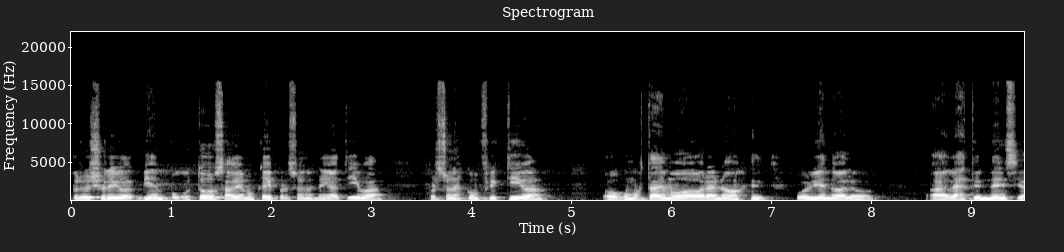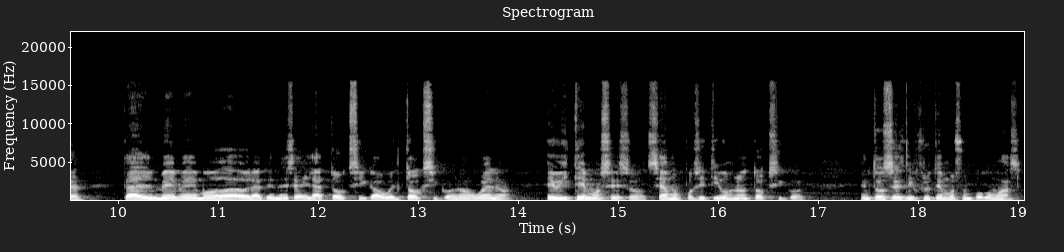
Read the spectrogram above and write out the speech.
Pero yo le digo, bien, porque todos sabemos que hay personas negativas, personas conflictivas, o como está de moda ahora, ¿no? Volviendo a lo, a las tendencias. Está el meme de moda o la tendencia de la tóxica o el tóxico, ¿no? Bueno, evitemos eso, seamos positivos, no tóxicos. Entonces disfrutemos un poco más.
